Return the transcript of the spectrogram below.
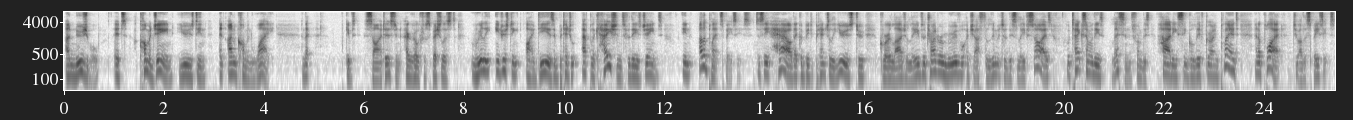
unusual. It's a common gene used in an uncommon way. And that gives scientists and agricultural specialists really interesting ideas and potential applications for these genes in other plant species to see how they could be potentially used to grow larger leaves or try to remove or adjust the limits of this leaf size or take some of these lessons from this hardy single leaf growing plant and apply it to other species.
